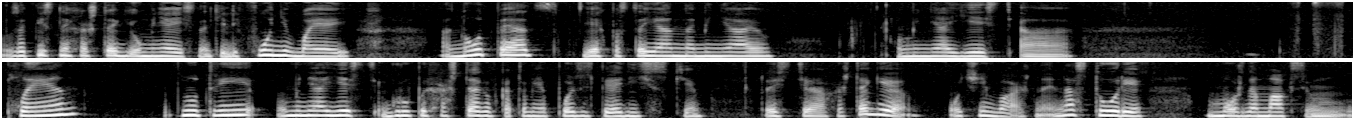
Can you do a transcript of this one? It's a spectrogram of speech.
записанные хэштеги, у меня есть на телефоне, в моей Notepads, я их постоянно меняю. У меня есть а, в Plan внутри, у меня есть группы хэштегов, которыми я пользуюсь периодически. То есть а, хэштеги очень важны. На стори можно максимум,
